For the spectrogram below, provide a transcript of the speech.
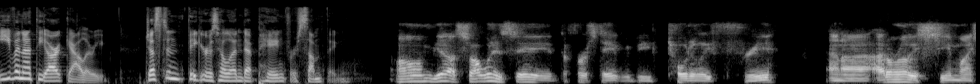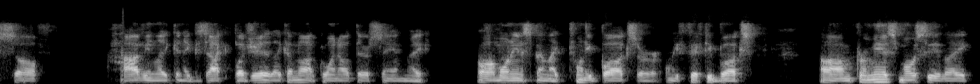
Even at the art gallery, Justin figures he'll end up paying for something. Um, yeah, so I wouldn't say the first date would be totally free. And uh, I don't really see myself having like an exact budget. Like I'm not going out there saying like, oh, I'm only gonna spend like 20 bucks or only 50 bucks. Um, for me, it's mostly like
